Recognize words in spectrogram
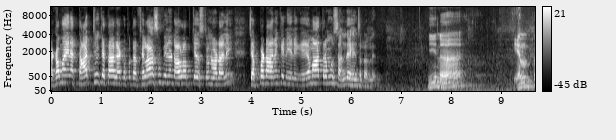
రకమైన తాత్వికత లేకపోతే ఫిలాసఫీని డెవలప్ చేస్తున్నాడని చెప్పడానికి నేను ఏమాత్రము సందేహించడం లేదు. ఈయన ఎంత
